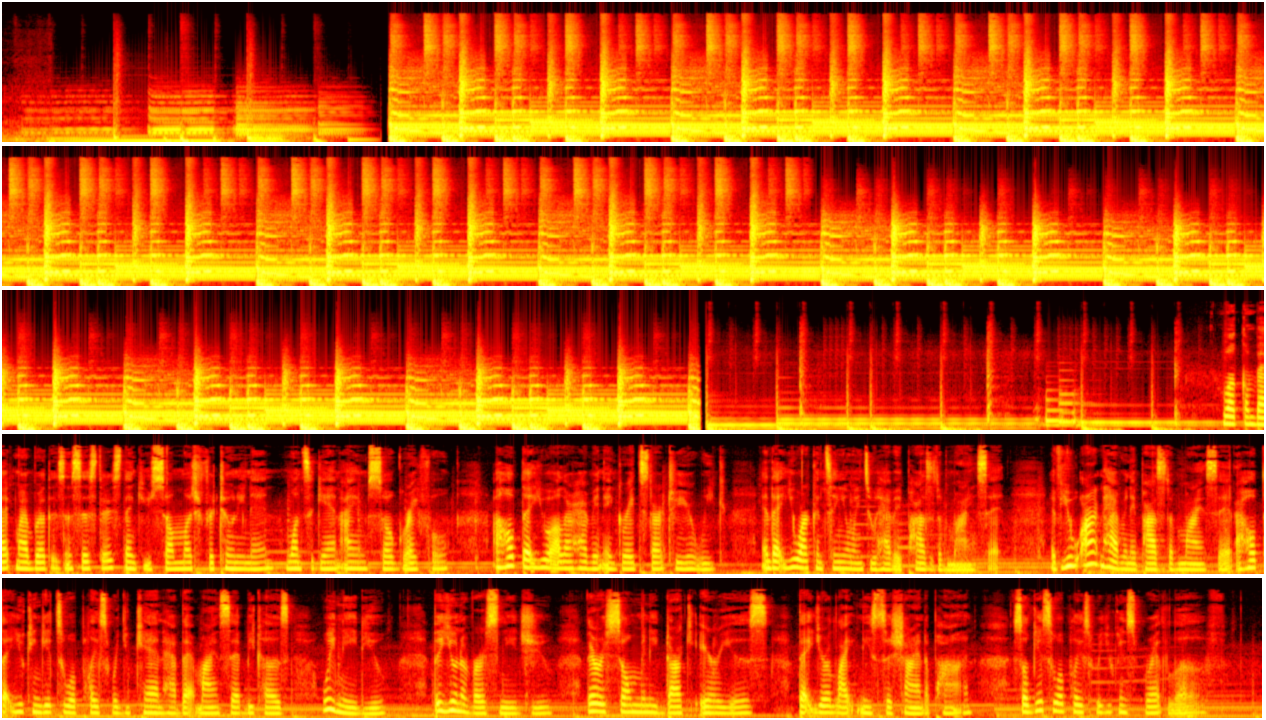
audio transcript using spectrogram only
Welcome back, my brothers and sisters. Thank you so much for tuning in. Once again, I am so grateful. I hope that you all are having a great start to your week and that you are continuing to have a positive mindset. If you aren't having a positive mindset, I hope that you can get to a place where you can have that mindset because we need you. The universe needs you. There are so many dark areas that your light needs to shine upon. So get to a place where you can spread love,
